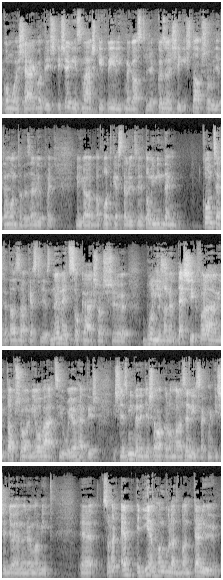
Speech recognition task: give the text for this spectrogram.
komolyságot, és, és egész másképp élik meg azt, hogy a közönség is tapsol. Ugye te mondtad az előbb, hogy még a, a podcast előtt, hogy a Tomi minden koncertet azzal kezd, hogy ez nem egy szokásos buli, Pontosan. hanem tessék felállni, tapsolni, ováció jöhet, és, és hogy ez minden egyes alkalommal a zenészeknek is egy olyan öröm, amit szóval egy ilyen hangulatban telő,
